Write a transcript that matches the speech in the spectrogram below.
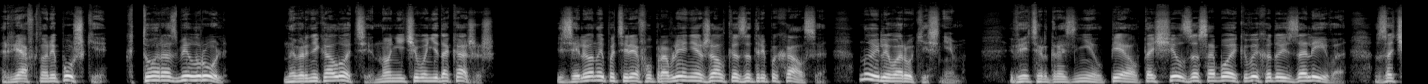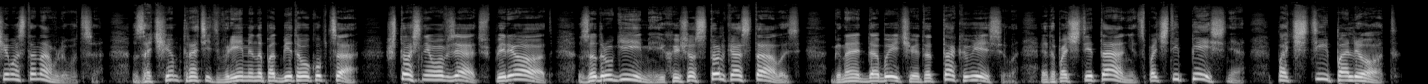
Рявкнули пушки. Кто разбил руль? Наверняка Лотти, но ничего не докажешь. Зеленый, потеряв управление, жалко затрепыхался. Ну или воруки с ним. Ветер дразнил, пел, тащил за собой к выходу из залива. Зачем останавливаться? Зачем тратить время на подбитого купца? Что с него взять? Вперед! За другими! Их еще столько осталось! Гнать добычу — это так весело! Это почти танец, почти песня, почти полет!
